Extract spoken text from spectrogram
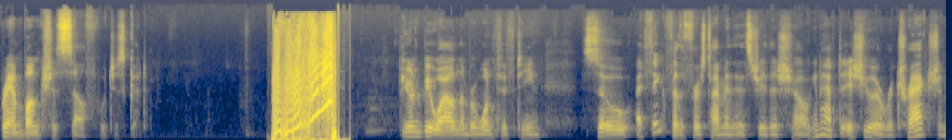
rambunctious self, which is good. Bjorn to be Wild number 115. So I think for the first time in the history of this show, I'm going to have to issue a retraction.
